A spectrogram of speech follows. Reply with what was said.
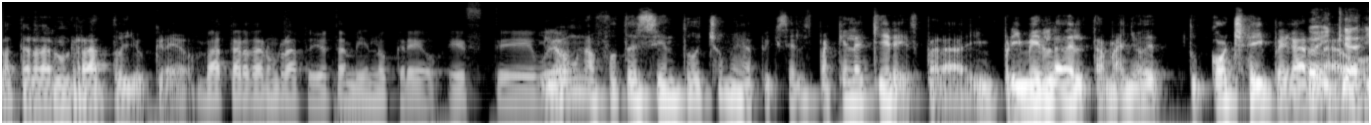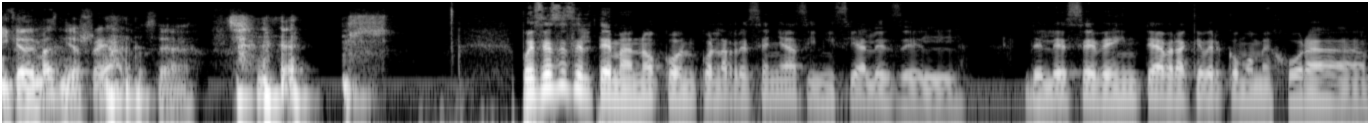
Va a tardar un rato, yo creo. Va a tardar un rato, yo también lo creo. Este, voy una foto de 108 megapíxeles, ¿para qué la quieres? ¿Para imprimirla del tamaño de tu coche y pegarla? y, que, y, que, además ni es real, o sea. pues ese es el tema, ¿no? Con, con las reseñas iniciales del, del S20. Habrá que ver cómo mejora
